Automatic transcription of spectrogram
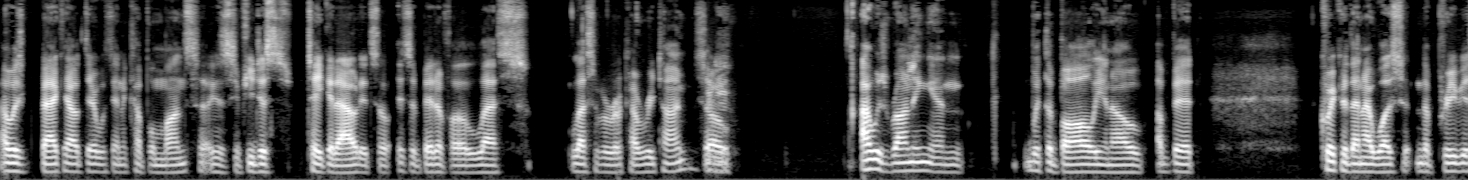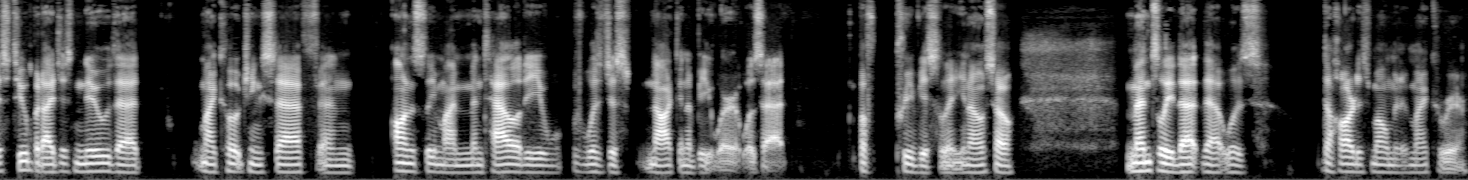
I was back out there within a couple months. Because if you just take it out, it's a it's a bit of a less less of a recovery time. So mm-hmm. I was running and with the ball, you know, a bit quicker than I was in the previous two, but I just knew that my coaching staff and honestly my mentality was just not going to be where it was at previously, you know. So mentally that that was the hardest moment of my career.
